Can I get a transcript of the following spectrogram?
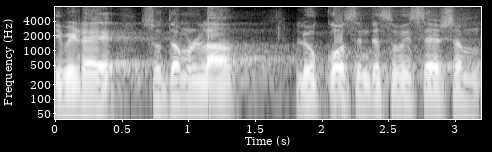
ഇവിടെ ശുദ്ധമുള്ള ലൂക്കോസിന്റെ സുവിശേഷം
